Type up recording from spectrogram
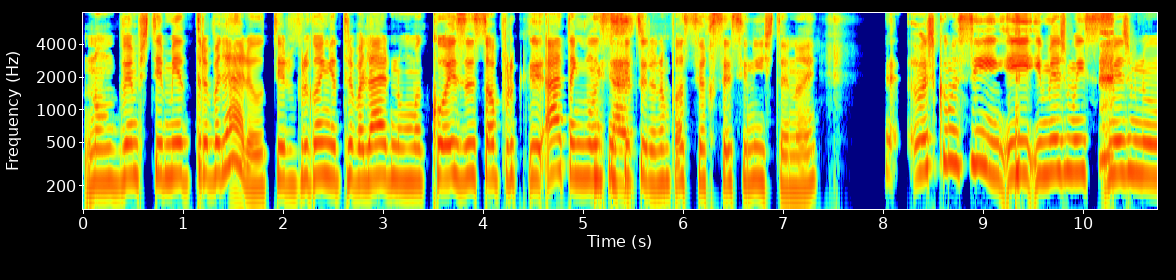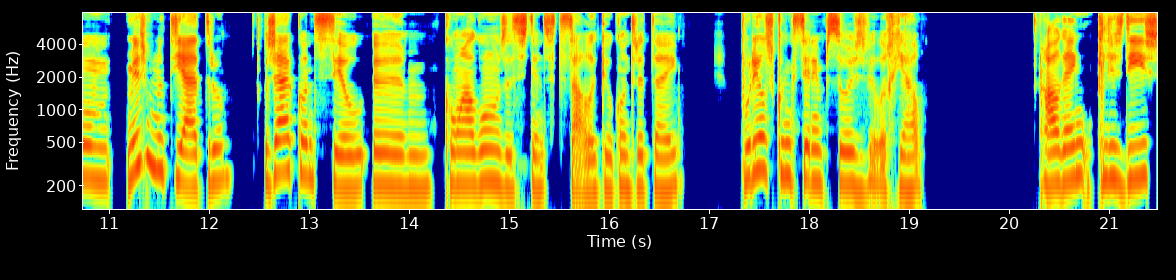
não devemos ter medo de trabalhar ou ter vergonha de trabalhar numa coisa só porque, ah, tenho uma licenciatura, não posso ser recepcionista, não é? Mas como assim? E, e mesmo isso, mesmo no, mesmo no teatro, já aconteceu um, com alguns assistentes de sala que eu contratei, por eles conhecerem pessoas de Vila Real, alguém que lhes diz:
